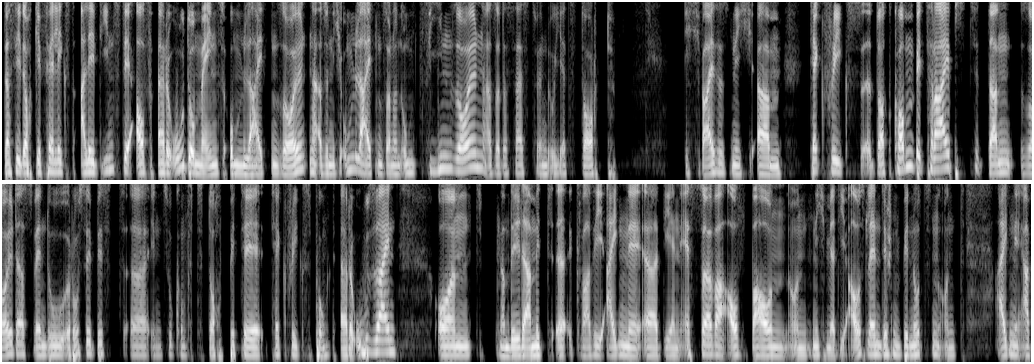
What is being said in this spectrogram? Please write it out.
dass sie doch gefälligst alle Dienste auf RU-Domains umleiten sollen. Also nicht umleiten, sondern umziehen sollen. Also das heißt, wenn du jetzt dort, ich weiß es nicht, ähm, techfreaks.com betreibst, dann soll das, wenn du Russe bist, äh, in Zukunft doch bitte techfreaks.ru sein. Und man will damit äh, quasi eigene äh, DNS-Server aufbauen und nicht mehr die ausländischen benutzen und eigene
